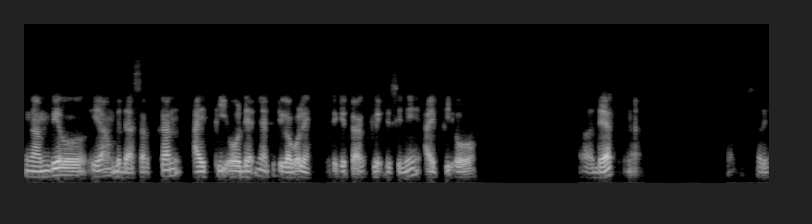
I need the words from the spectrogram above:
ngambil yang berdasarkan IPO date-nya itu juga boleh. Jadi kita klik di sini IPO uh, date. Nah, sorry.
